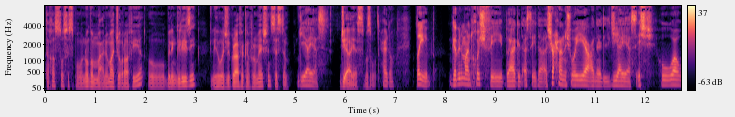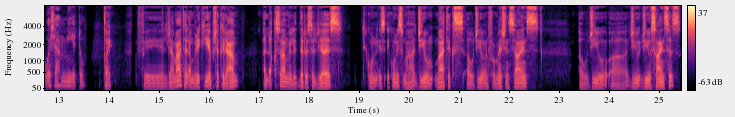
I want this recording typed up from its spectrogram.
تخصص اسمه نظم معلومات جغرافية وبالإنجليزي اللي هو Geographic Information System. جي اي اس جي اي اس مضبوط حلو. طيب قبل ما نخش في باقي الأسئلة اشرح لنا شوية عن ال GIS إيش هو وإيش أهميته؟ في الجامعات الأمريكية بشكل عام الأقسام اللي تدرس ال GIS تكون يكون اسمها geomatics أو geoinformation science أو geo geo geosciences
